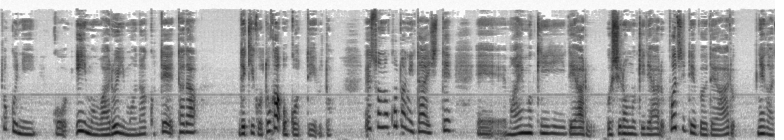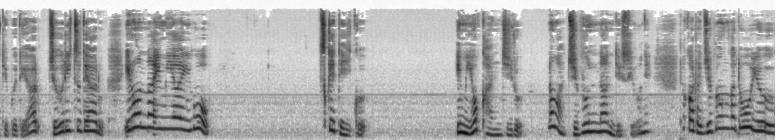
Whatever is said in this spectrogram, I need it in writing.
特にこう、いいも悪いもなくて、ただ出来事が起こっていると。えそのことに対して、えー前向きである、後ろ向きである、ポジティブである、ネガティブである、中立である、いろんな意味合いをつけていく意味を感じるのは自分なんですよね。だから自分がどういう、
